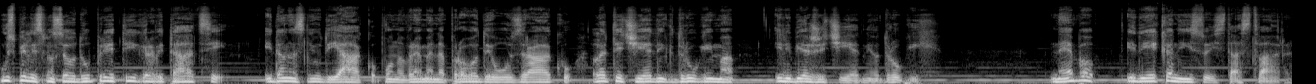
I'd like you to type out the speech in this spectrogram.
Uspjeli smo se oduprijeti gravitaciji i danas ljudi jako puno vremena provode u zraku, leteći jedni k drugima ili bježići jedni od drugih. Nebo i rijeka nisu ista stvar.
